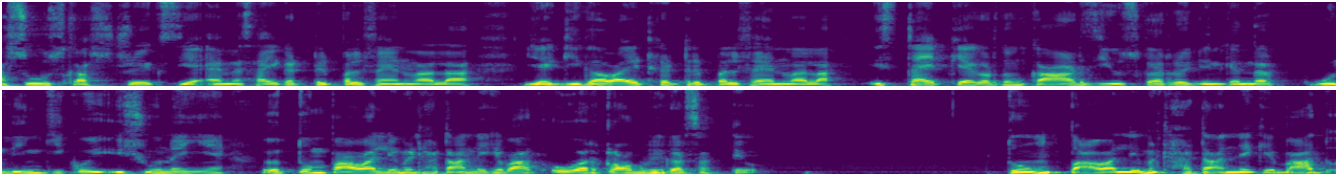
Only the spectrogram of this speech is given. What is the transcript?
असूस का स्ट्रिक्स या एम का ट्रिपल फ़ैन वाला या गीगावाइट का ट्रिपल फ़ैन वाला, इस टाइप के अगर तुम कार्ड्स यूज़ कर रहे हो जिनके अंदर कूलिंग की कोई इशू नहीं है तो तुम पावर लिमिट हटाने के बाद ओवरक्लॉक भी कर सकते हो। तुम पावर लिमिट हटाने के बाद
